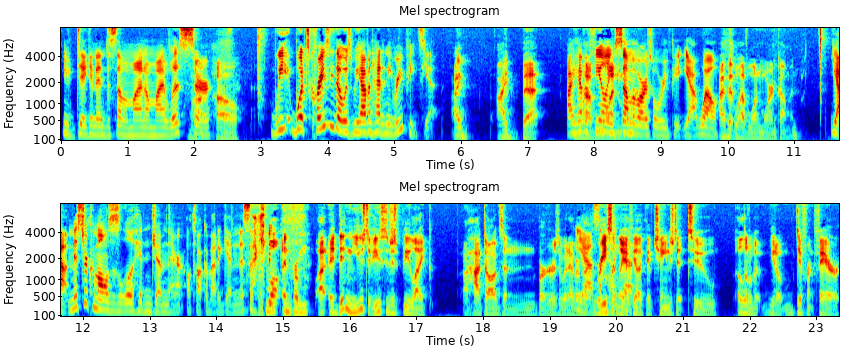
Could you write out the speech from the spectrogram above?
You digging into some of mine on my list, sir. Oh, we? What's crazy though is we haven't had any repeats yet. I I bet I We'll have a have feeling some of ours will repeat. Yeah, well, I bet we'll have one more in common. yeah. Mr. Kamal's is a little hidden gem there. I'll talk about again in a second. Well, and from uh, it didn't used to. It used to just be like hot dogs and burgers or whatever. Yeah, but something like recently, I feel like they've changed it to a little bit, you know, different fare,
